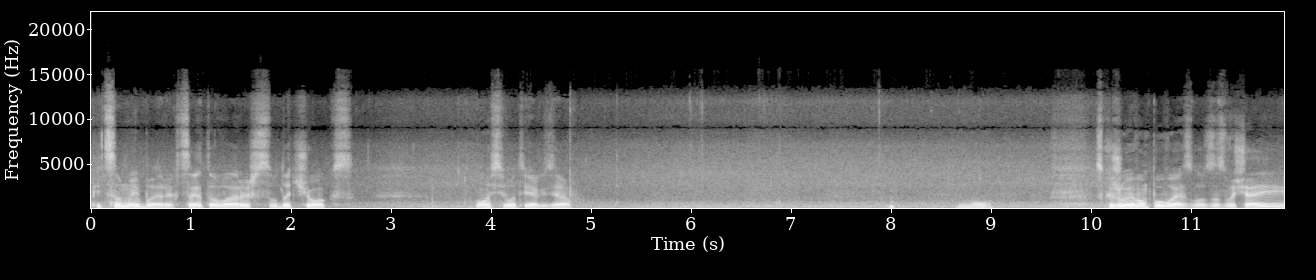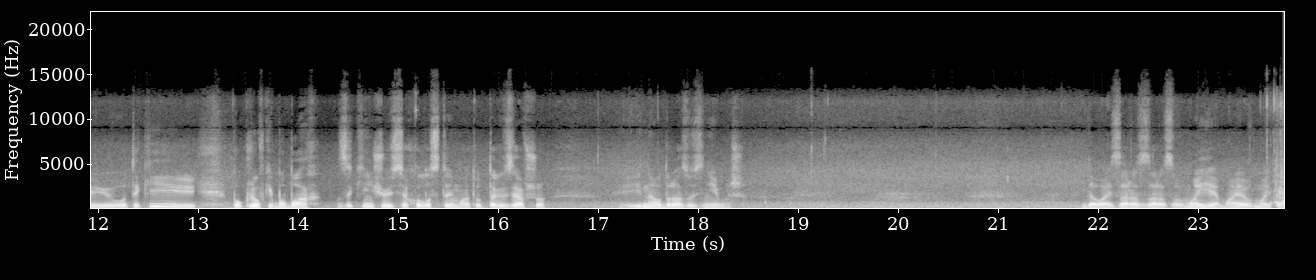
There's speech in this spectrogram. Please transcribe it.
Під самий берег. Це товариш Судачокс. Ось от як взяв. Ну, скажу, я вам повезло. Зазвичай отакі покльовки бабах закінчуються холостим, а тут так взяв, що і не одразу знімеш. Давай, зараз, зараз вмиє, має вмити.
